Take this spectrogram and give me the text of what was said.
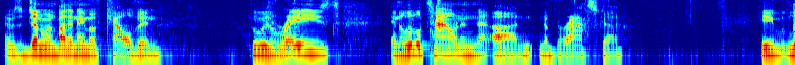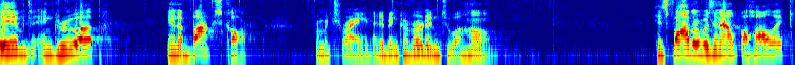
There was a gentleman by the name of Calvin who was raised in a little town in uh, Nebraska. He lived and grew up in a boxcar from a train that had been converted into a home. His father was an alcoholic,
